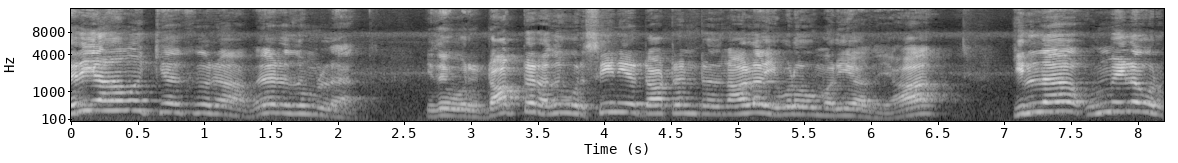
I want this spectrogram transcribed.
தெரியாமல் கேட்குறான் வேறு எதுவும் இல்லை. இது ஒரு டாக்டர் அது ஒரு சீனியர் டாக்டர்ன்றதுனால இவ்வளவு மரியாதையா? இல்லை உண்மையில் ஒரு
